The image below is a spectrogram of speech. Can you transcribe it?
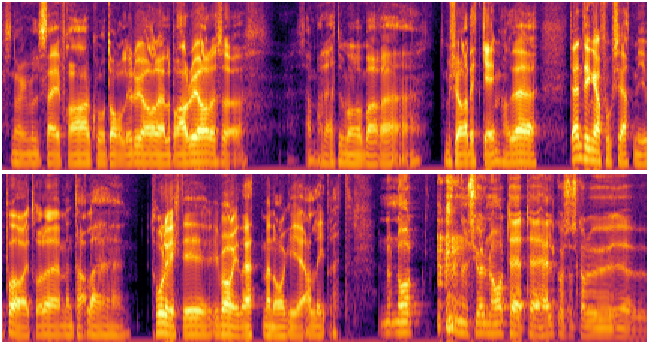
Hvis noen vil si ifra hvor dårlig du gjør det, eller bra du gjør det, så samme det. Du må bare Du må kjøre ditt game. Og det, det er en ting jeg har fokusert mye på. og Jeg tror det mentale utrolig viktig i vår idrett, men òg i all idrett. Nå, Selv nå til, til helga så skal du uh,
